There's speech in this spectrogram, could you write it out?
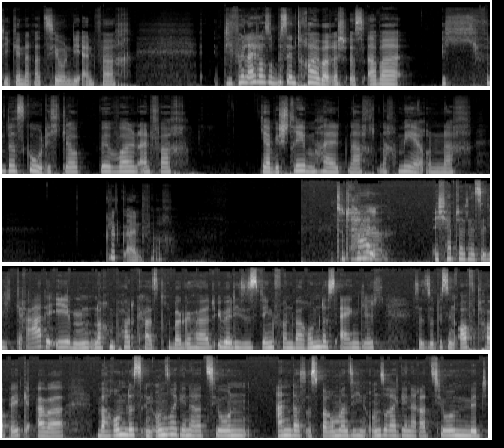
die Generation, die einfach die vielleicht auch so ein bisschen träuberisch ist, aber ich finde das gut. Ich glaube, wir wollen einfach, ja, wir streben halt nach, nach mehr und nach Glück einfach. Total. Ja. Ich habe da tatsächlich gerade eben noch einen Podcast drüber gehört, über dieses Ding von, warum das eigentlich, ist jetzt so ein bisschen off-topic, aber warum das in unserer Generation anders ist, warum man sich in unserer Generation mit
